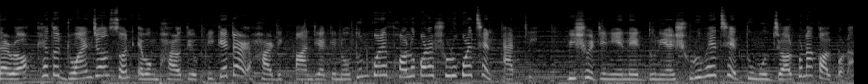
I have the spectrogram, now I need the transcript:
দ্য রক খ্যাত ডোয়াইন জনসন এবং ভারতীয় ক্রিকেটার হার্দিক পান্ডিয়াকে নতুন করে ফলো করা শুরু করেছেন অ্যাটলি। বিষয়টি নিয়ে নেট দুনিয়ায় শুরু হয়েছে তুমুল জল্পনা কল্পনা।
